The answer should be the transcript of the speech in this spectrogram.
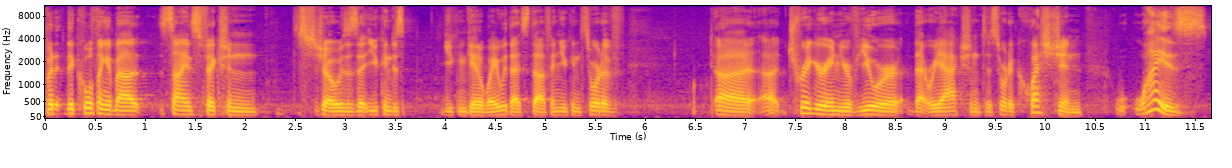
but the cool thing about science fiction shows is that you can just you can get away with that stuff, and you can sort of uh, uh, trigger in your viewer that reaction to sort of question why is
